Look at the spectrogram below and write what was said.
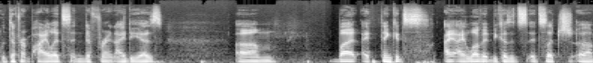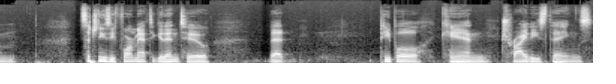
with different pilots and different ideas. Um, but I think it's I, I love it because it's it's such um, it's such an easy format to get into that people can try these things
